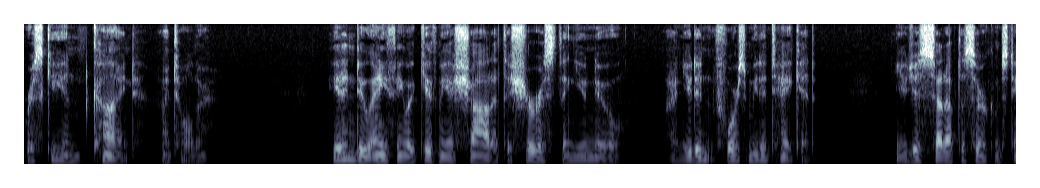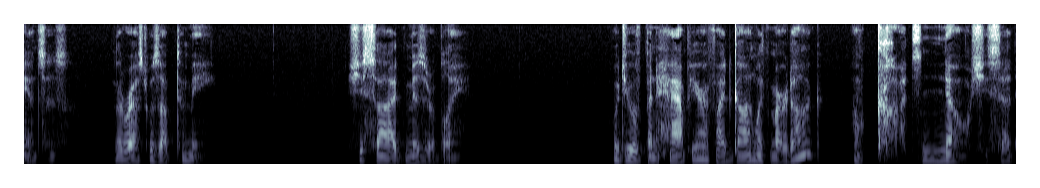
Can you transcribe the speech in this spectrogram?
risky and kind, I told her. You didn't do anything but give me a shot at the surest thing you knew, and you didn't force me to take it. You just set up the circumstances. The rest was up to me. She sighed miserably. Would you have been happier if I'd gone with Murdoch? Oh, gods, no, she said.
